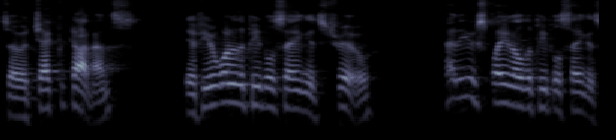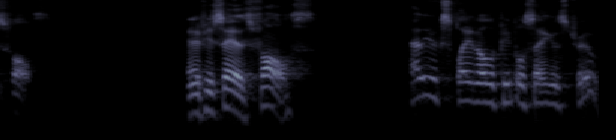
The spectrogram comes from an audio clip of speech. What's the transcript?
So check the comments. If you're one of the people saying it's true, how do you explain all the people saying it's false? And if you say it's false, how do you explain all the people saying it's true?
